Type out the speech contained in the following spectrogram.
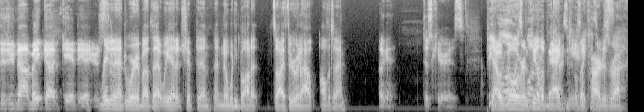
did you not make cotton candy at your We store? didn't have to worry about that. We had it shipped in and nobody bought it. So I threw it out all the time. Okay, just curious. yeah, I would go over and feel the bags and it was like hard as rock.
